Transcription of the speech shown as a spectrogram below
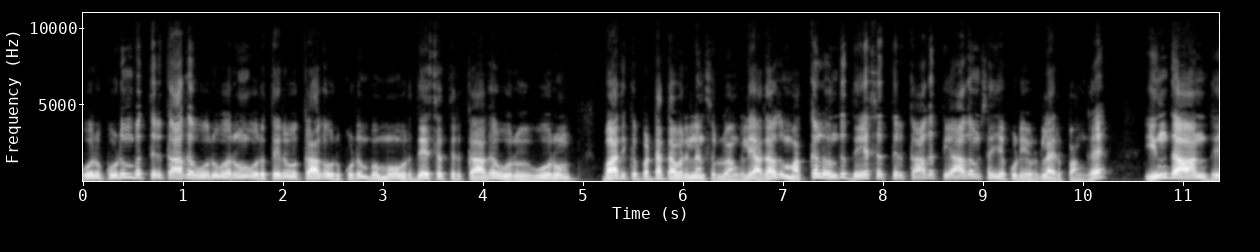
ஒரு குடும்பத்திற்காக ஒருவரும் ஒரு தெருவுக்காக ஒரு குடும்பமும் ஒரு தேசத்திற்காக ஒரு ஊரும் பாதிக்கப்பட்ட தவறில்லைன்னு சொல்லுவாங்க இல்லையா? அதாவது மக்கள் வந்து தேசத்திற்காக தியாகம் செய்யக்கூடியவர்களாக இருப்பாங்க. இந்த ஆண்டு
